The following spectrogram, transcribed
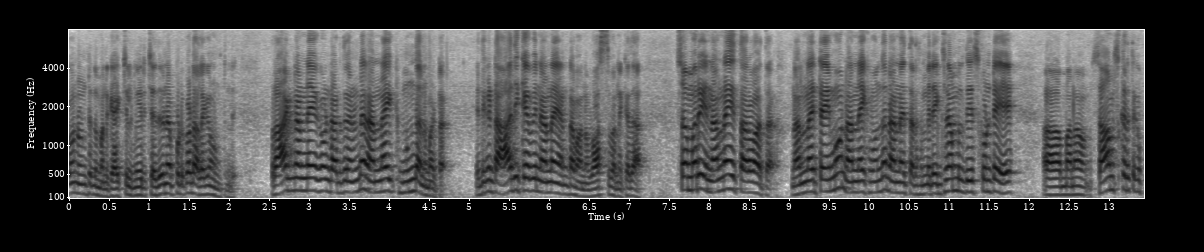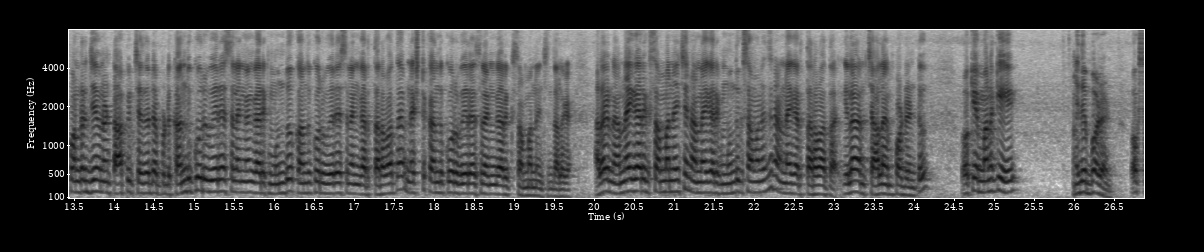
యుగం ఉంటుంది మనకి. యాక్చువల్లీ మీరు చదివినప్పుడు కూడా అలాగే ఉంటుంది. ప్రాగ్ నన్నయ్యకు అంటే అర్థం ఏంటంటే నన్నయ్యకి ముందు అనమాట ఎందుకంటే ఆది కవి నన్నయ్య అంటాం మనం వాస్తవానికి కదా. సో మరి నన్నయ్య తర్వాత నన్నయ్య టైము నన్నయ్యకి ముందు నన్నయ్య తర్వాత. మీరు ఎగ్జాంపుల్ తీసుకుంటే మనం సాంస్కృతిక పునరుజ్జీవనం టాపిక్ చదివేటప్పుడు కందుకూరు వీరేశలింగం గారికి ముందు కందుకూరు వీరేశలింగం గారి తర్వాత నెక్స్ట్ కందుకూరు వీరేశలింగం గారికి సంబంధించింది అలాగే. అలాగే నన్నయ్య గారికి సంబంధించి నన్నయ్య గారికి ముందుకు సంబంధించి నన్నయ్య గారి తర్వాత. ఇలా చాలా ఇంపార్టెంట్ ఓకే మనకి ఇది ఇంపార్టెంట్ ఒక-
